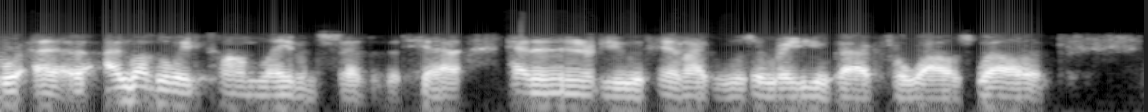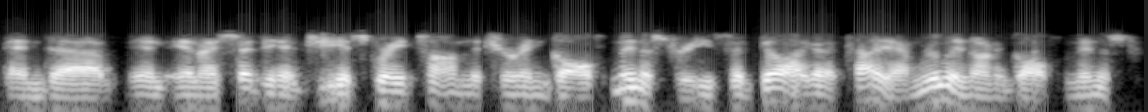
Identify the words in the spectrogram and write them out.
Uh, I love the way Tom Lehman said it. Yeah, had an interview with him. I was a radio guy for a while as well, and uh, and and I said to him, "Gee, it's great, Tom, that you're in golf ministry." He said, "Bill, I got to tell you, I'm really not in golf ministry."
